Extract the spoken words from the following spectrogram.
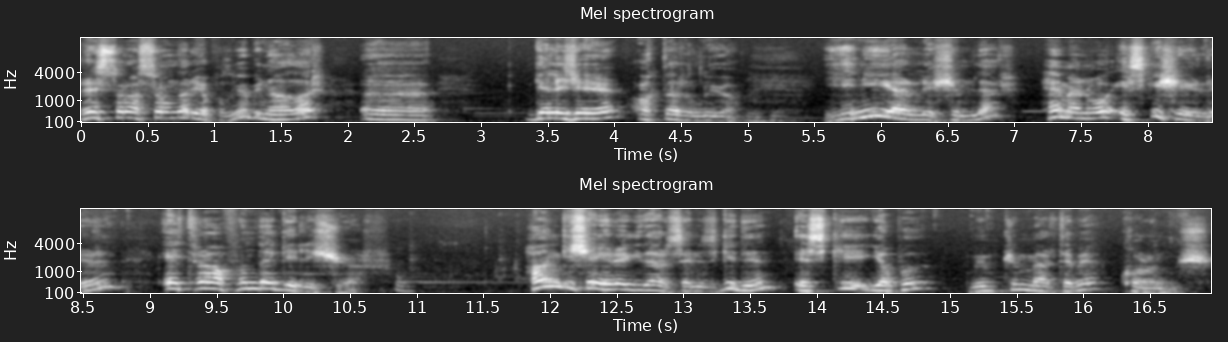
restorasyonlar yapılıyor. Binalar eee, geleceğe aktarılıyor. Yeni yerleşimler hemen o eski şehirlerin etrafında gelişiyor. Hangi şehre giderseniz gidin eski yapı mümkün mertebe korunmuş.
